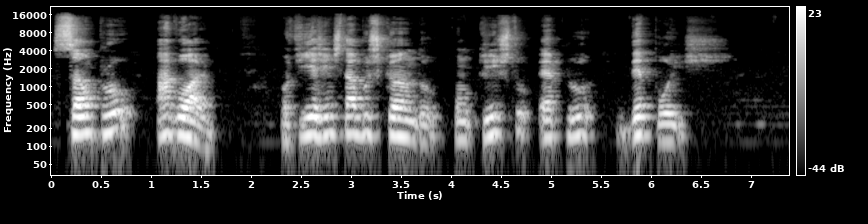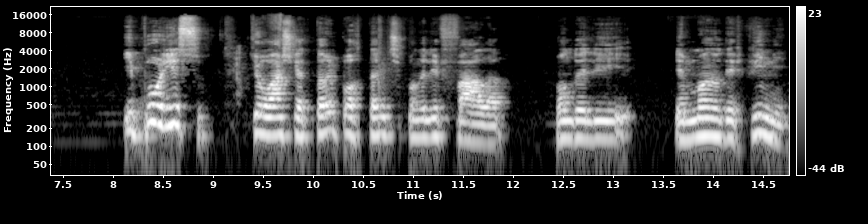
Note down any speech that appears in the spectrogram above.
são para o agora. O que a gente está buscando com Cristo é para o depois. E por isso que eu acho que é tão importante quando ele fala, quando ele, Emmanuel define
